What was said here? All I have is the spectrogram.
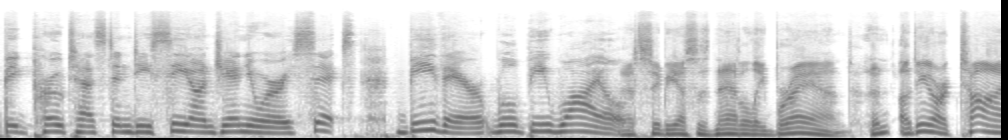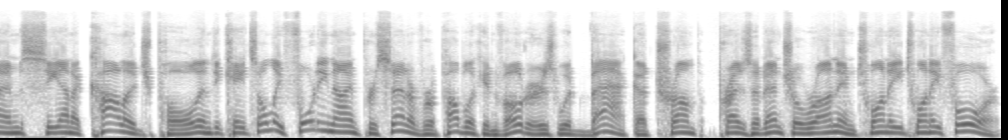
Big protest in D.C. on January 6th. 6th. Be there will be wild. That's CBS's Natalie Brand. A New York Times Siena College poll indicates only 49% of Republican voters would back a Trump presidential run in 2024.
